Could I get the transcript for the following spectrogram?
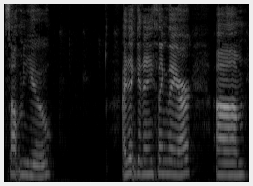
something you. I didn't get anything there. Um,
